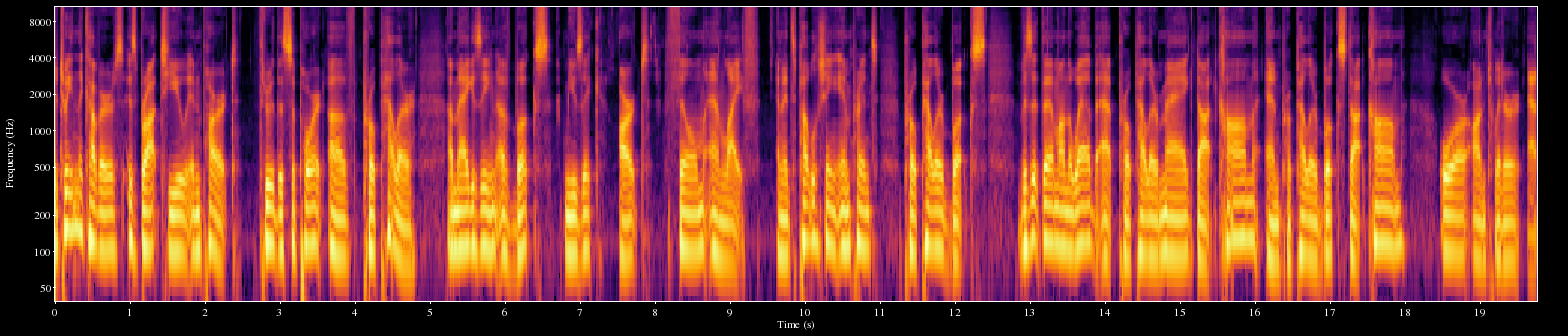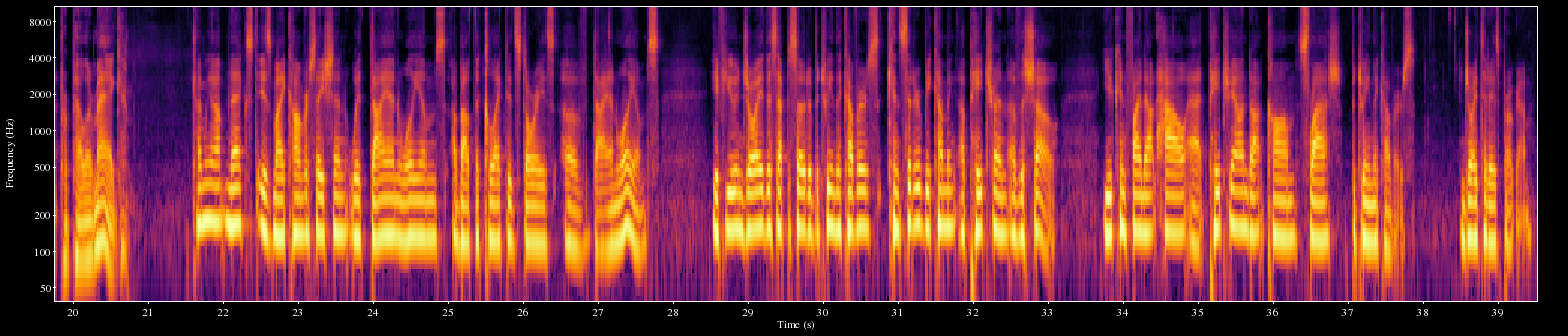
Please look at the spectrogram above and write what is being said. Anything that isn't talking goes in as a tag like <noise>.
Between the Covers is brought to you in part through the support of Propeller, a magazine of books, music, art, film, and life, and its publishing imprint, Propeller Books. Visit them on the web at propellermag.com and propellerbooks.com or on Twitter at propellermag. Coming up next is my conversation with Diane Williams about the collected stories of Diane Williams. If you enjoy this episode of Between the Covers, consider becoming a patron of the show. You can find out how at patreon.com slash between the covers. Enjoy today's program.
